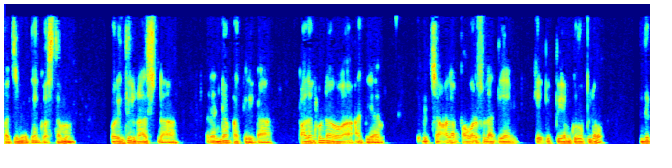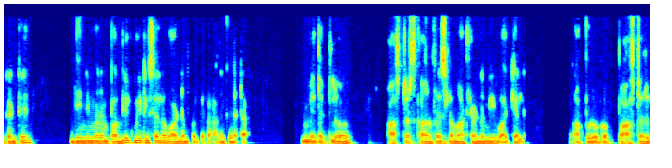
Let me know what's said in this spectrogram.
పద్దెనిమిదికి వస్తాము. కొరింతలు రాసిన రెండో పత్రిక పదకొండవ అధ్యాయం. ఇది చాలా పవర్ఫుల్ అధ్యాయం కేపీఎం గ్రూప్లో. ఎందుకంటే దీన్ని మనం పబ్లిక్ మీటింగ్స్ ఎలా వాడడం కొంతకాలం కిందట మెదక్లో పాస్టర్స్ కాన్ఫరెన్స్లో మాట్లాడిన మీ వాక్యాలు. అప్పుడు ఒక పాస్టర్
